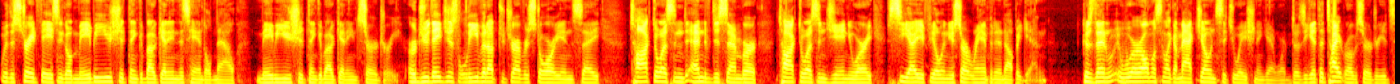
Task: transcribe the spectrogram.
with a straight face and go, maybe you should think about getting this handled now. Maybe you should think about getting surgery, or do they just leave it up to Trevor Story and say, talk to us in the end of December, talk to us in January, see how you feel when you start ramping it up again? Because then we're almost in like a Mac Jones situation again. Where does he get the tightrope surgery? It's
